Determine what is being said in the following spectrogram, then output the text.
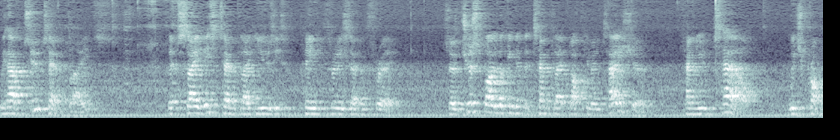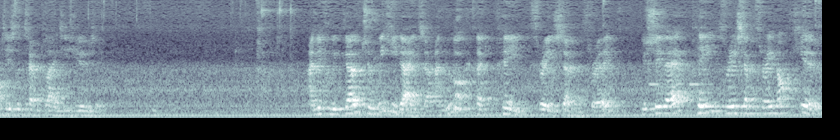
we have two templates that say this template uses P373. So just by looking at the template documentation, can you tell which properties the template is using? And if we go to Wikidata and look at P373, you see there, P373, not Q.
